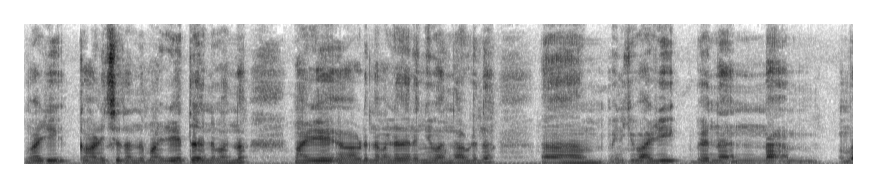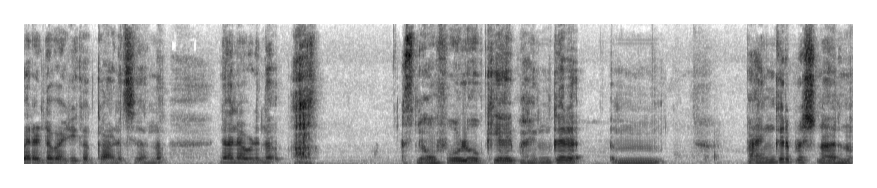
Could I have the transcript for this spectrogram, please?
വഴി കാണിച്ചു തന്ന് മഴയത്ത് തന്നെ വന്ന് മഴ അവിടുന്ന് മഴ നനഞ്ഞ് വന്ന് അവിടുന്ന് എനിക്ക് വഴി വരേണ്ട വഴിയൊക്കെ കാണിച്ചു തന്നു ഞാൻ അവിടുന്ന് സ്നോഫോളും ഒക്കെയായി ഭയങ്കര ഭയങ്കര പ്രശ്നമായിരുന്നു.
